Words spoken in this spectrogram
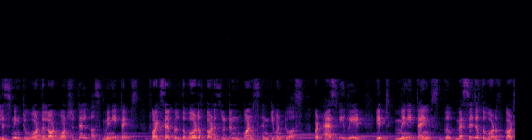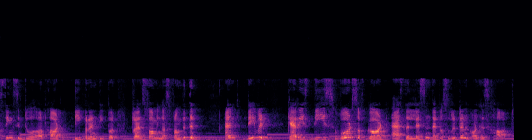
listening to what the Lord wants to tell us many times. For example, the Word of God is written once and given to us. But as we read it many times, the message of the Word of God sinks into our heart deeper and deeper, transforming us from within. And David carries these words of God as the lesson that was written on his heart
